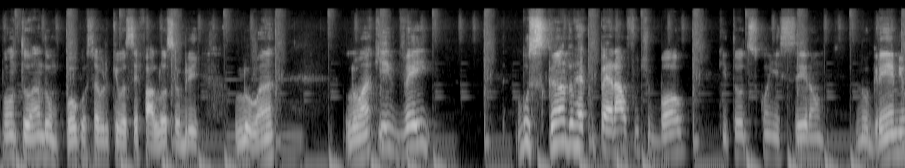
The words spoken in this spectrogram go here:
Pontuando um pouco sobre o que você falou sobre Luan. Luan que veio buscando recuperar o futebol que todos conheceram no Grêmio.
